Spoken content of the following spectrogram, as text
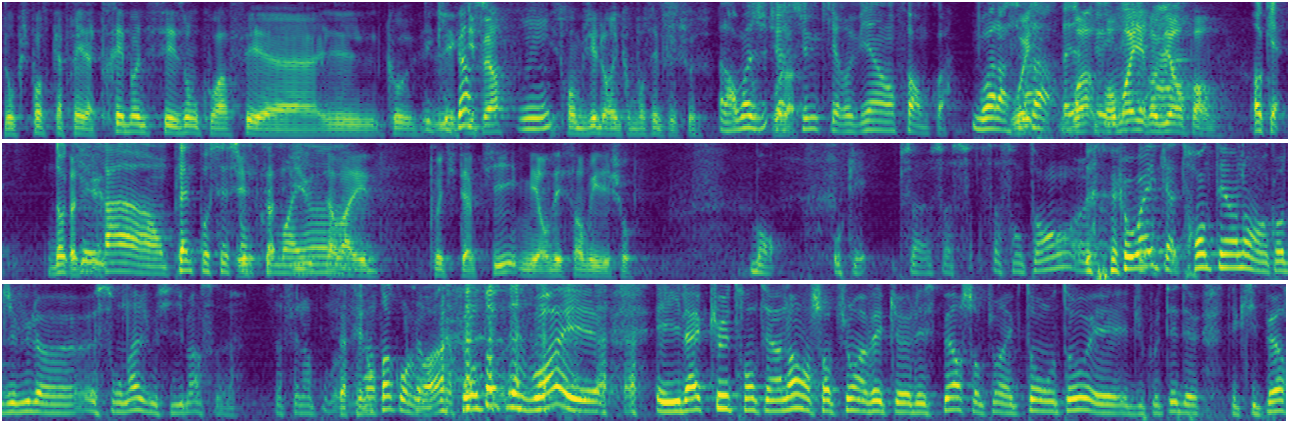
Donc je pense qu'après la très bonne saison qu'aura fait euh, les, Clippers, mmh. ils seront obligés de le récompenser de quelque chose. Alors moi, tu assumes qu'il revient en forme, quoi. Voilà, c'est ça. pour moi, il revient en forme. Ok. Donc il sera en pleine possession de ses moyens. Ça va aller petit à petit, mais en décembre, il est chaud. Bon, ok. Ça, ça, s'entend. Euh, Kawhi qui a 31 ans, quand j'ai vu son âge, je me suis dit, mince, ça fait, ça fait longtemps qu'on le voit. Ça fait longtemps qu'on le voit et, il a que 31 ans, champion avec euh, les Spurs, champion avec Toronto et du côté des Clippers.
